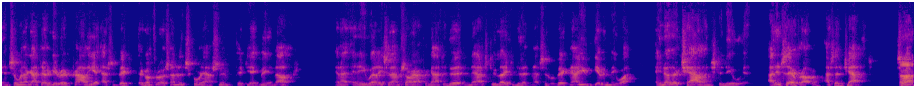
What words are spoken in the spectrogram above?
And so when I got there to get ready for trial, he I said, Vic, they're going to throw us under the courthouse soon for 58 million dollars. And I and he well, he said, I'm sorry I forgot to do it, and now it's too late to do it. And I said, Well, Vic, now you've given me what? Another challenge to deal with. I didn't say a problem. I said a challenge. So uh-huh.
